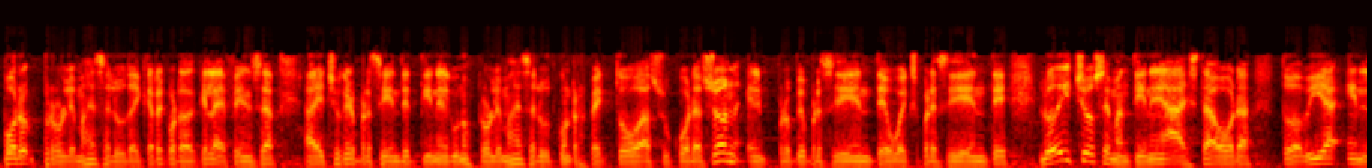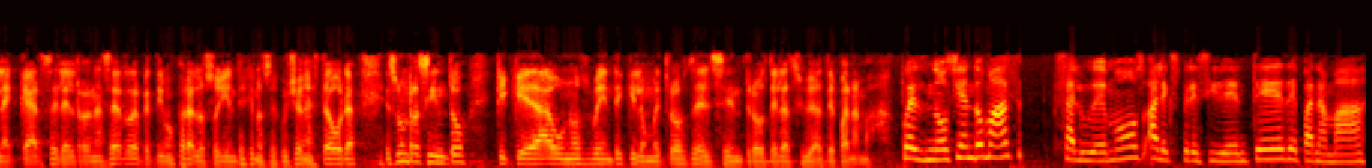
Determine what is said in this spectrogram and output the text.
por problemas de salud. Hay que recordar que la defensa ha dicho que el presidente tiene algunos problemas de salud con respecto a su corazón. El propio presidente o expresidente, lo dicho, se mantiene a esta hora todavía en la cárcel El Renacer. Repetimos para los oyentes que nos escuchan a esta hora, es un recinto que queda a unos 20 kilómetros del centro de la ciudad de Panamá. Pues no siendo más, saludemos al expresidente de Panamá,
